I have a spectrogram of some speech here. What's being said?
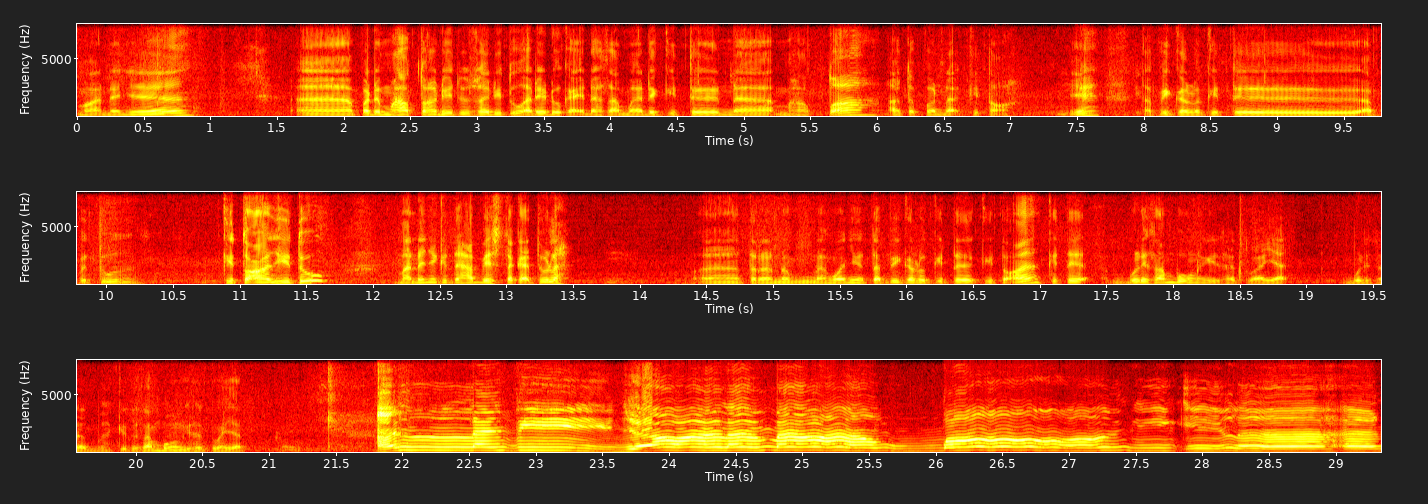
maknanya uh, pada mahattah dia tu tadi tu ada dua kaedah sama ada kita nak mahattah ataupun nak qitaah. Ya. Tapi kalau kita apa tu qitaah situ maknanya kita habis setakat tu lah. Uh, teranam nahwanya tapi kalau kita qitaah kita boleh sambung lagi satu ayat. Boleh sambung kita sambung lagi satu ayat. الذي جعل مع الله إلها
